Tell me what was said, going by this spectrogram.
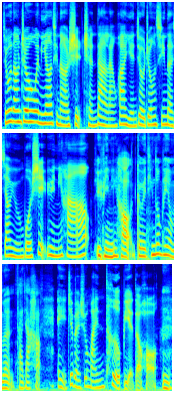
节目当中为您邀请到的是成大兰花研究中心的肖宇文博士，玉你好，玉萍你好，各位听众朋友们，大家好。哎，这本书蛮特别的哈、哦，嗯，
